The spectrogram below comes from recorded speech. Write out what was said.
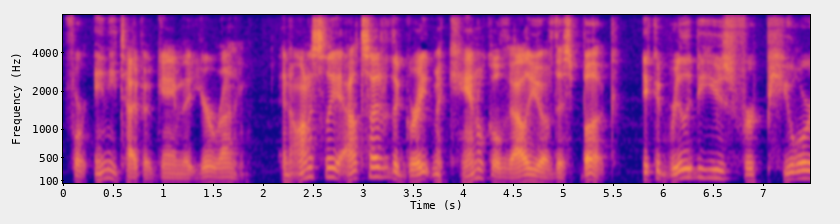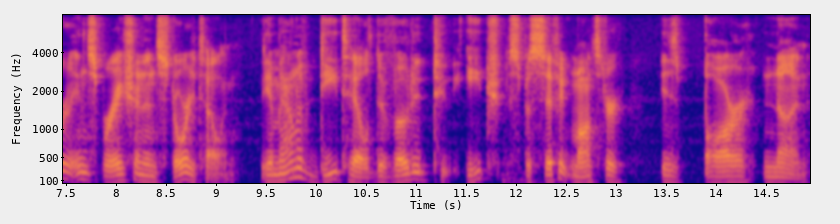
for any type of game that you're running. And honestly, outside of the great mechanical value of this book, it could really be used for pure inspiration and storytelling. The amount of detail devoted to each specific monster is bar none.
